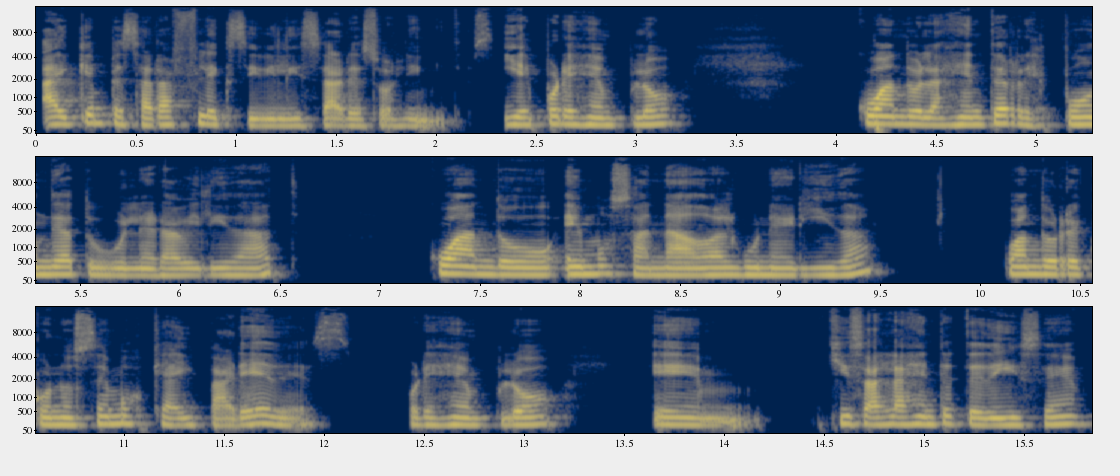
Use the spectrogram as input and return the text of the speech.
hay que empezar a flexibilizar esos límites. Y es, por ejemplo, cuando la gente responde a tu vulnerabilidad, cuando hemos sanado alguna herida, cuando reconocemos que hay paredes. Por ejemplo, em, quizás la gente te dice,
